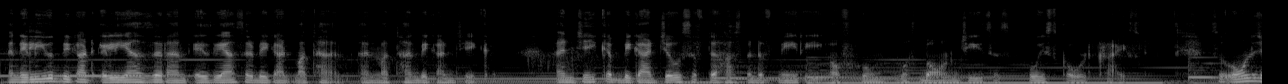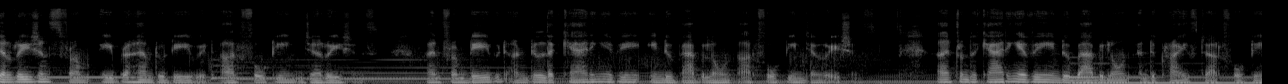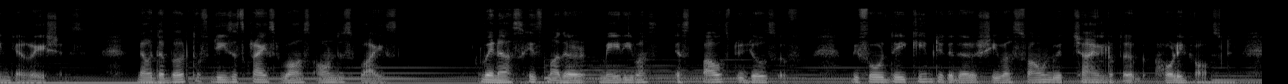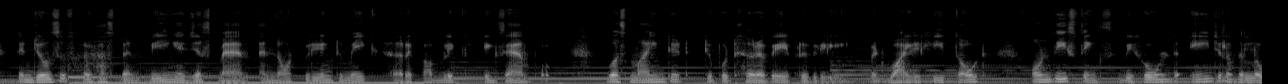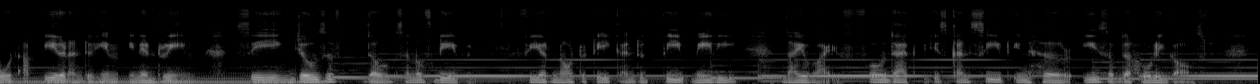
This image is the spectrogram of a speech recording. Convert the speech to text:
And Eliud begat Eleazar, and Eleazar begat Matthan, and Matthan begat Jacob. And Jacob begat Joseph, the husband of Mary, of whom was born Jesus, who is called Christ. So all the generations from Abraham to David are 14 generations, and from David until the carrying away into Babylon are 14 generations, and from the carrying away into Babylon unto Christ are 14 generations. Now the birth of Jesus Christ was on this wise. When as his mother Mary was espoused to Joseph, before they came together, she was found with child of the Holy Ghost. Then Joseph, her husband, being a just man and not willing to make her a public example, was minded to put her away privily. But while he thought on these things, behold, the angel of the Lord appeared unto him in a dream, saying, Joseph, thou son of David, fear not to take unto thee Mary thy wife, for that which is conceived in her is of the Holy Ghost.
